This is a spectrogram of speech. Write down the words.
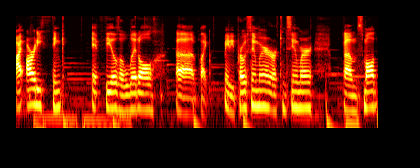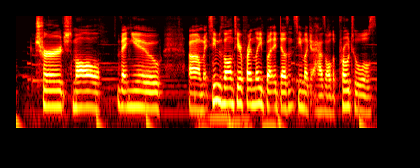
I already think it feels a little uh, like maybe prosumer or consumer, um, small church, small venue. Um, it seems volunteer friendly, but it doesn't seem like it has all the pro tools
